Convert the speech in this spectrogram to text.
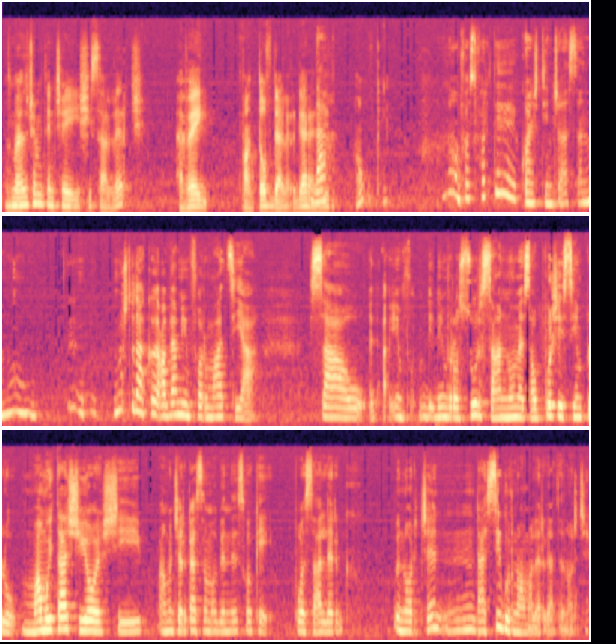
Îți mai aduce aminte în ce ai și să alergi? Aveai pantofi de alergare? Da. Oh, okay. Nu, am fost foarte conștiincioasă. Nu, nu știu dacă aveam informația sau din vreo sursă anume sau pur și simplu m-am uitat și eu și am încercat să mă gândesc, ok, pot să alerg în orice, dar sigur nu am alergat în orice.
